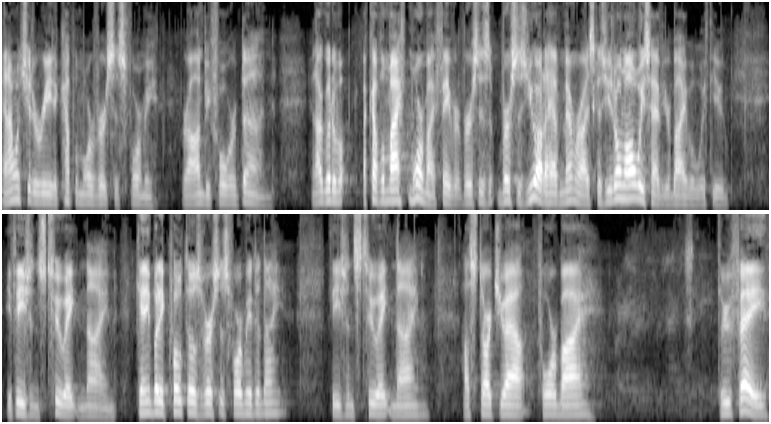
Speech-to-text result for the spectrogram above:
And I want you to read a couple more verses for me, Ron, before we're done. And I'll go to a couple my, more of my favorite verses, verses you ought to have memorized because you don't always have your Bible with you. Ephesians 2, 8, and 9. Can anybody quote those verses for me tonight? Ephesians 2, 8, and 9. I'll start you out. For by, through faith,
